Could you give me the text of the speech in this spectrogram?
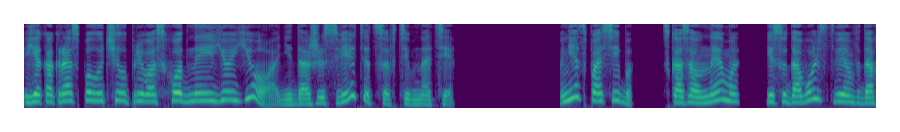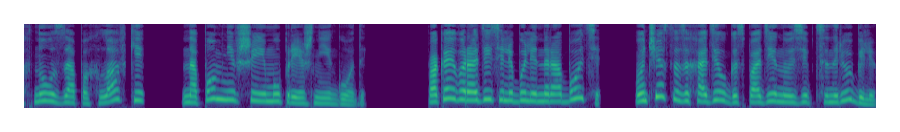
Я как раз получил превосходные йо-йо, они даже светятся в темноте. «Нет, спасибо», — сказал Немо и с удовольствием вдохнул запах лавки, напомнивший ему прежние годы. Пока его родители были на работе, он часто заходил к господину Зипценрюбелю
